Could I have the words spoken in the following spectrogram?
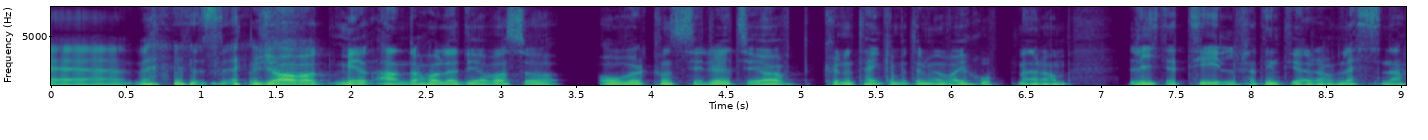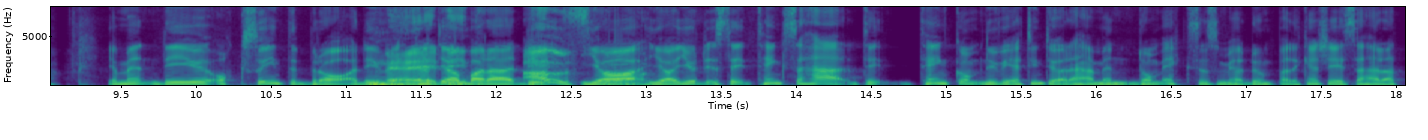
Eh, men, jag var med åt andra hållet, jag var så overconsiderate så jag kunde tänka mig till och med vara ihop med dem lite till för att inte göra dem ledsna. ja, men det är ju också inte bra. Det är ju Nej, bättre att det är jag inte bara... Det, alls jag, bra. jag gjorde, tänk så här, tänk om, nu vet ju inte jag det här, men de exen som jag dumpade, kanske är så här att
